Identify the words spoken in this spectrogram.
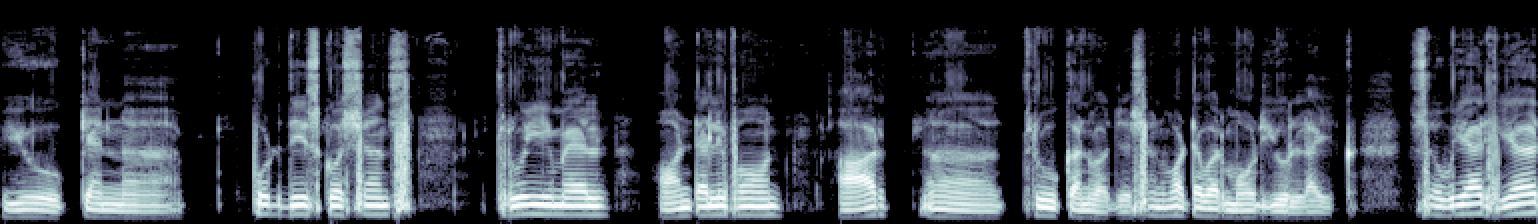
you can uh, put these questions through email, on telephone, or uh, through conversation, whatever mode you like. So, we are here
